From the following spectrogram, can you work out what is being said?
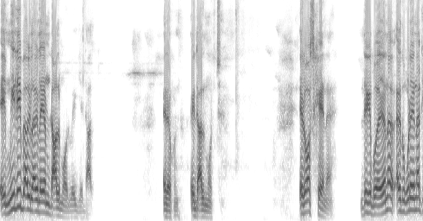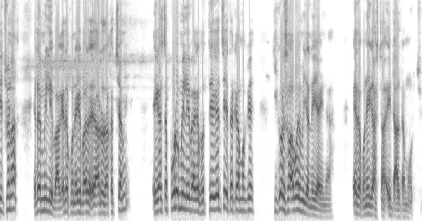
এই মিলি বাগ লাগলে এরকম ডাল মরবে, এই যে ডাল। এরকম এই ডাল মরছে। এই রস খেয়ে নেয়। দেখে বোঝা যায় না, একদম উড়ে না কিছু না, এটা মিলি বাগ দেখুন এইবার আরও দেখাচ্ছি আমি। এই গাছটা পুরো মিলি বাগে ভর্তি হয়ে গেছে, এটাকে আমাকে কি করে সরাবো আমি জানি যাই না। এই দেখুন, এই গাছটা, এই ডালটা মরছে।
